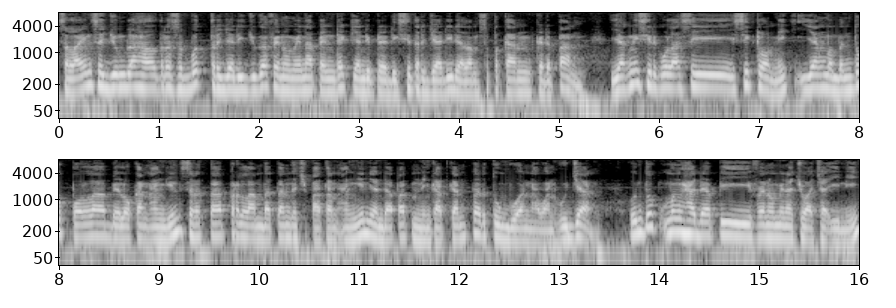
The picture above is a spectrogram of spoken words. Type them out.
Selain sejumlah hal tersebut, terjadi juga fenomena pendek yang diprediksi terjadi dalam sepekan ke depan, yakni sirkulasi siklonik yang membentuk pola belokan angin serta perlambatan kecepatan angin yang dapat meningkatkan pertumbuhan awan hujan. Untuk menghadapi fenomena cuaca ini,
